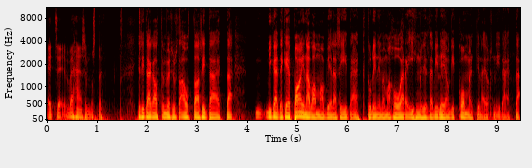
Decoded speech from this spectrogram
Et se vähän semmoista, Ja sitä kautta myös just auttaa sitä, että mikä tekee painavamman vielä siitä, että tuli nimenomaan HR-ihmisiltä videonkin kommenttina, jos niitä, että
